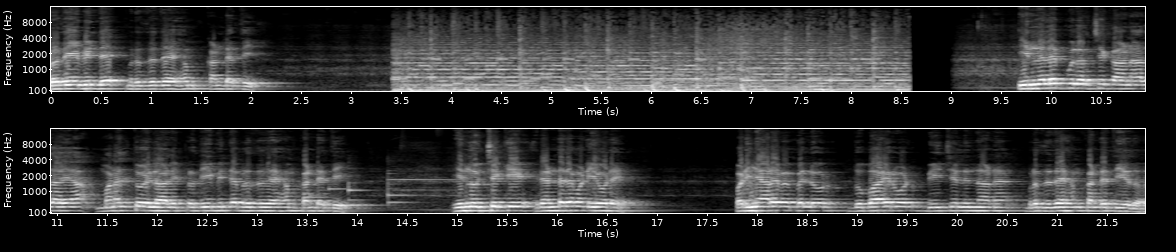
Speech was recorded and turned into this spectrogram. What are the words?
പ്രദീപിന്റെ മൃതദേഹം കണ്ടെത്തി. ഇന്നലെ പുലർച്ചെ കാണാതായ മണൽ തൊഴിലാളി പ്രദീപിന്റെ മൃതദേഹം കണ്ടെത്തി. ഇന്ന് ഉച്ചയ്ക്ക് രണ്ടര മണിയോടെ പടിഞ്ഞാറെ വെമ്പല്ലൂർ ദുബായ് റോഡ് ബീച്ചിൽ നിന്നാണ് മൃതദേഹം കണ്ടെത്തിയത്.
